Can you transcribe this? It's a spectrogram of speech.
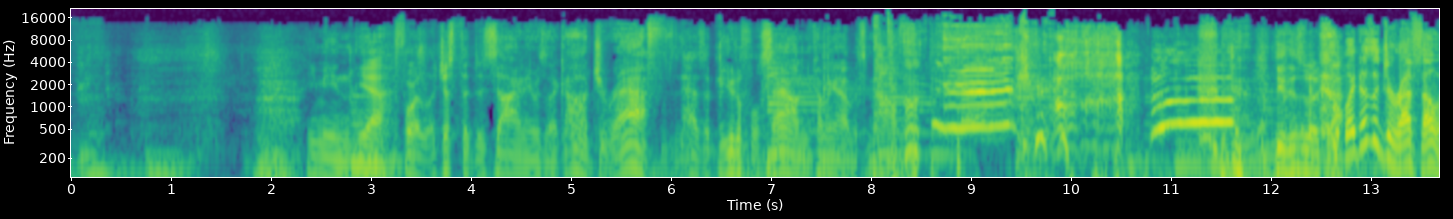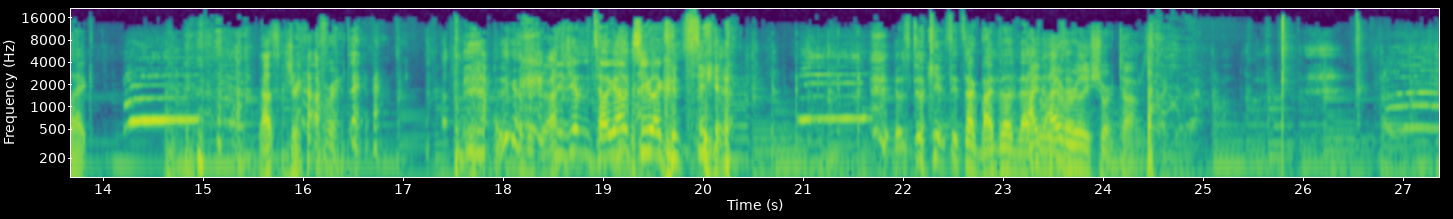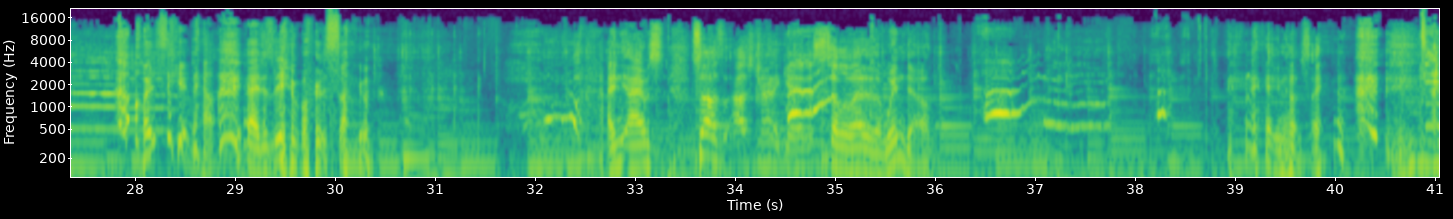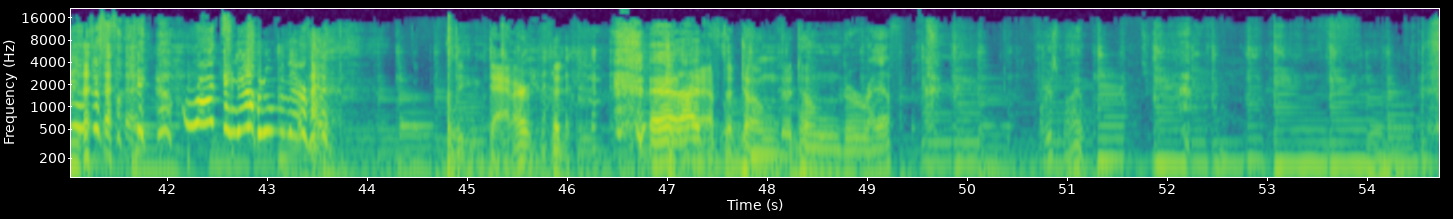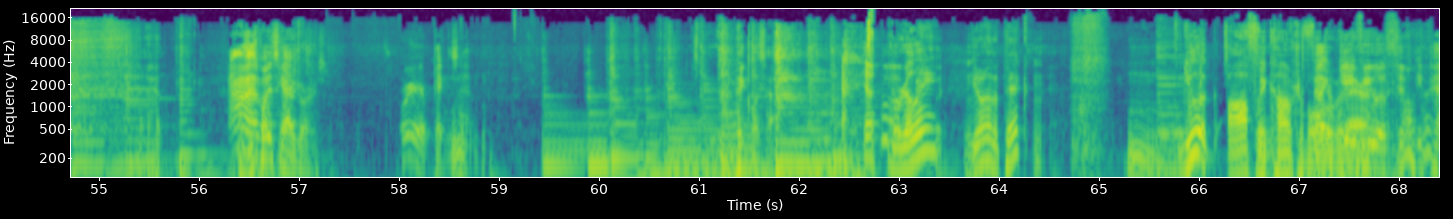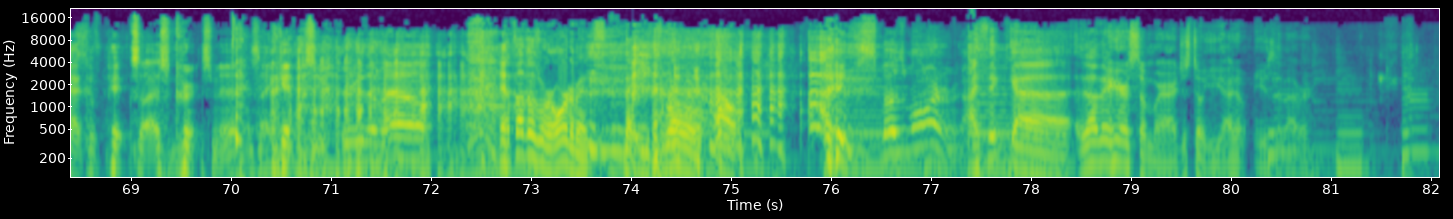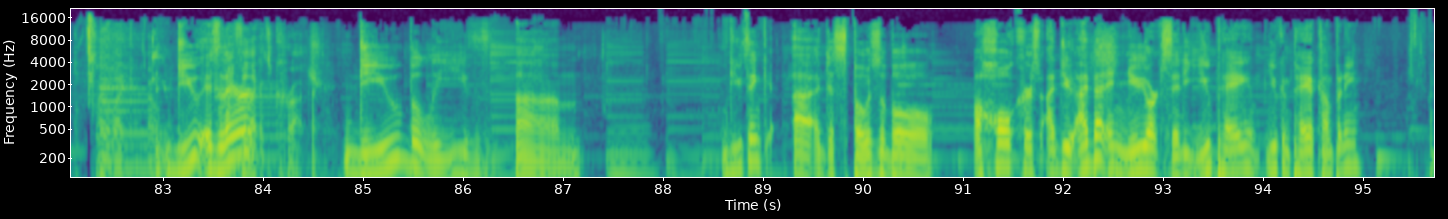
You mean, yeah, for just the design, he was like, oh, giraffe has a beautiful sound coming out of its mouth. Dude, this is what a giraffe, What does a giraffe sound like? that's a giraffe right there. I think that's a giraffe. Did you have the tongue out too? I couldn't see it. I still can't see the tongue. My. I, I have really short tongues. so I Oh, I see it now. Yeah, I just need more silent. I, I was so I was, I was trying to get in a silhouette of the window. you know what I'm saying? Rocking out over there. Ding, Danner. The And I- giraffe, the tongue, the tongue, the giraffe. Where's my one? Ah, Let's place categories. Where are your picks at? Pickless hat. really? You don't have a pick? Mm. You look awfully comfortable over there. I over gave there. you a 50 pack of picks last Christmas. I guess you threw them out. I thought those were ornaments that you throw out. Disposable ornament. I think uh, no, they're here somewhere. I just don't. u- I don't use them ever. I don't like. I, don't, Do you? Is there I there? feel like it's crutch. do you believe? Um, do you think uh, a disposable, a whole Christmas? I do. I bet in New York City, you pay. You can pay a company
